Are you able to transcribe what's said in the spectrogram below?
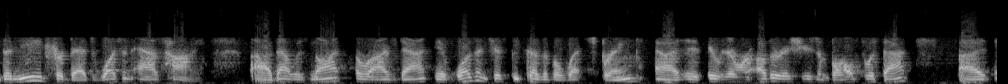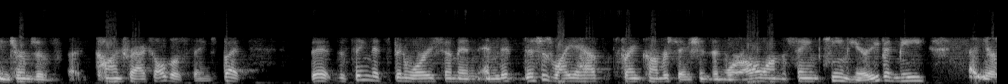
the need for beds wasn't as high. Uh, that was not arrived at. It wasn't just because of a wet spring. Uh, it, it, there were other issues involved with that uh, in terms of uh, contracts, all those things. But the the thing that's been worrisome, and and this is why you have frank conversations, and we're all on the same team here. Even me, uh, you know,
